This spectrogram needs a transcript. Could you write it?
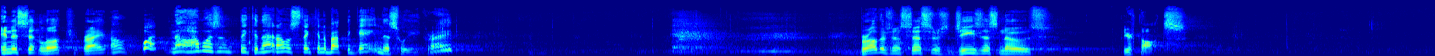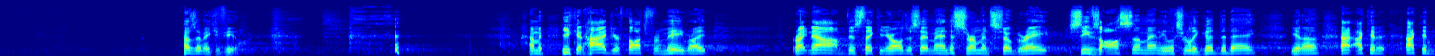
innocent look, right? Oh, what? No, I wasn't thinking that. I was thinking about the game this week, right? Brothers and sisters, Jesus knows your thoughts. How does that make you feel? I mean, you can hide your thoughts from me, right? Right now, I'm just thinking you're all just saying, man, this sermon's so great. Steve's awesome, man. He looks really good today. You know, I, I, can, I can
